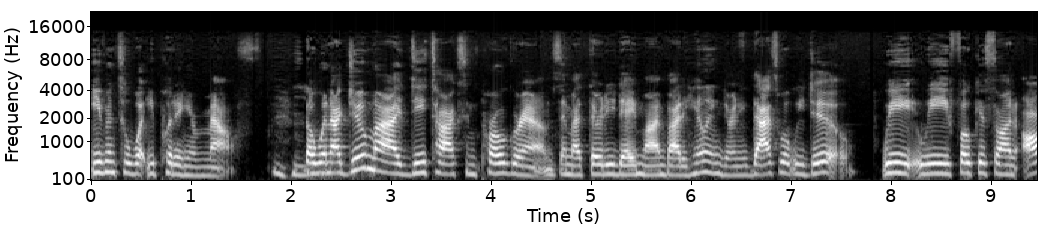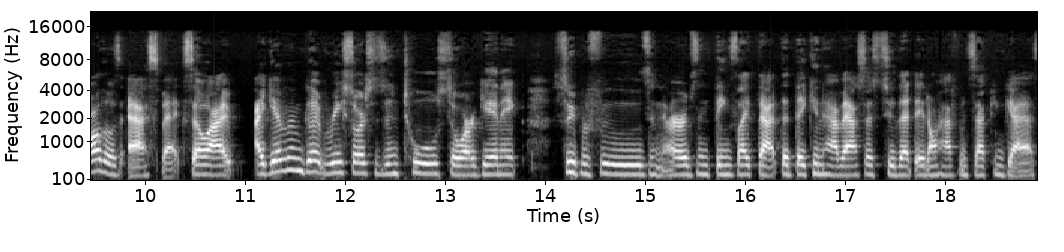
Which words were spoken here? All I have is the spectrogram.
even to what you put in your mouth So when I do my detoxing programs and my 30 day mind body healing journey, that's what we do. We, we focus on all those aspects. So I, I give them good resources and tools to organic superfoods and herbs and things like that that they can have access to that they don't have to second guess.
